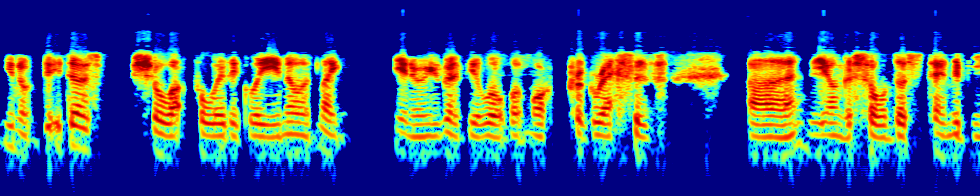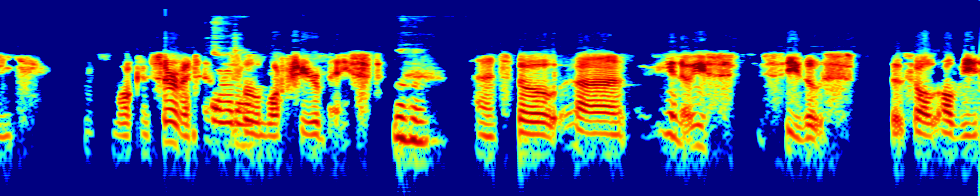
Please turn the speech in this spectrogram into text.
you know, it does show up politically. You know, like you know, you're going to be a little bit more progressive. Uh, the younger soul does tend to be more conservative, a little more fear based. Mm-hmm. And so, uh, you know, you see those there's all these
